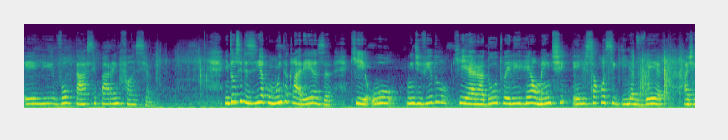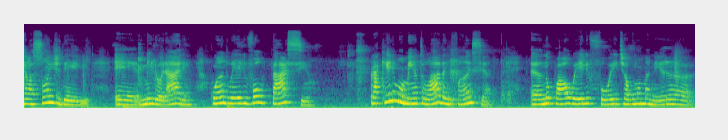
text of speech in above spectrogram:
ele voltasse para a infância. Então se dizia com muita clareza que o, indivíduo que era adulto, ele realmente ele só conseguia ver as relações dele é, melhorarem quando ele voltasse para aquele momento lá da infância é, no qual ele foi de alguma maneira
